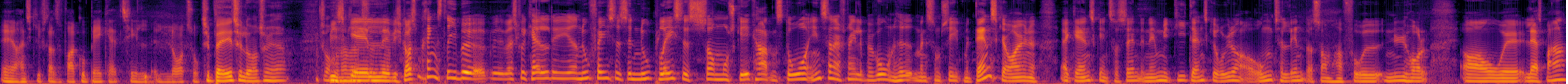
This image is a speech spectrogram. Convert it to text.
Øh, og han skifter altså fra Kubeka til Lotto. Tilbage til Lotto, ja. Vi skal, vi skal også omkring en stribe, øh, hvad skal vi kalde det, new faces and new places, som måske ikke har den store internationale bevågenhed, men som set med danske øjne er ganske interessante, nemlig de danske rytter og unge talenter, som har fået nye hold. Og øh, lad os bare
